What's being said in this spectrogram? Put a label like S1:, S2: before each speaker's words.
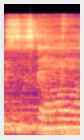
S1: The sky.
